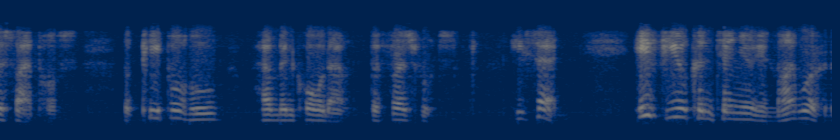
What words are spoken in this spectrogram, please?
disciples, the people who have been called out, the first fruits, he said, If you continue in my word,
